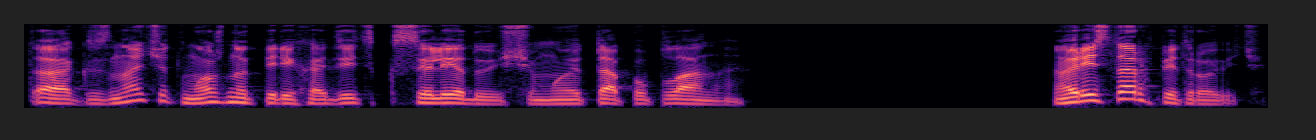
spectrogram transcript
Так, значит, можно переходить к следующему этапу плана. Аристарх Петрович,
